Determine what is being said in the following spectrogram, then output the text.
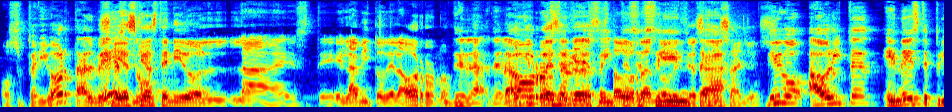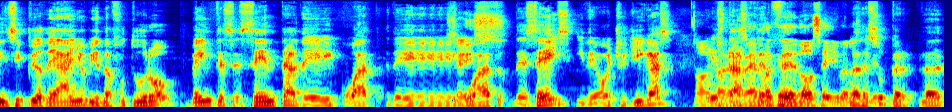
o superior tal vez. si es ¿no? que has tenido la, este, el hábito del ahorro, ¿no? de la, del Porque ahorro, puede ser que hayas estado ahorrando desde hace 2060. dos años. Digo, ahorita en este principio de año, viendo a futuro, 2060 de 4 de, de 6 y de 8 gigas. No, no, a estás ver, no que de perfecto. 12 iban a La de salir. super, la-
